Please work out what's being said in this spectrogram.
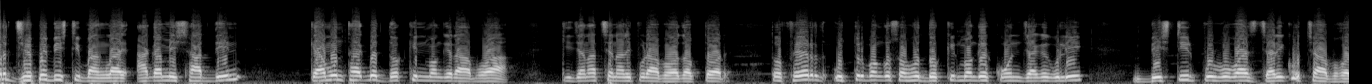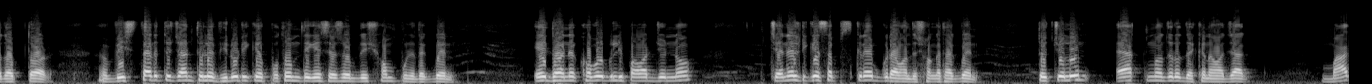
ফের ঝেপে বৃষ্টি বাংলায়। আগামী সাত দিন কেমন থাকবে দক্ষিণবঙ্গের আবহাওয়া? কি জানাচ্ছেন আলিপুর আবহাওয়া দপ্তর? তো ফের উত্তরবঙ্গ সহ দক্ষিণবঙ্গের কোন জায়গাগুলি বৃষ্টির পূর্বাভাস জারি করছে আবহাওয়া দপ্তর? বিস্তারিত জানতে হলে ভিডিওটিকে প্রথম থেকে শেষ অবধি সম্পূর্ণ দেখবেন। এই ধরনের খবরগুলি পাওয়ার জন্য চ্যানেলটিকে সাবস্ক্রাইব করে আমাদের সঙ্গে থাকবেন। তো চলুন এক নজরে দেখে নেওয়া যাক। মাঘ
